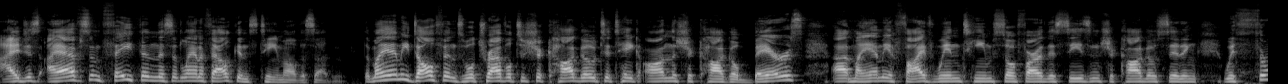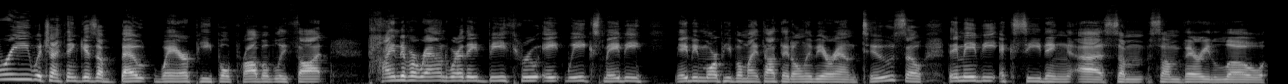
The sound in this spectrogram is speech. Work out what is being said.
I just I have some faith in this Atlanta Falcons team all of a sudden. The Miami Dolphins will travel to Chicago to take on the Chicago Bears. Uh, Miami, a five win team so far this season. Chicago sitting with three, which I think is about where people probably thought kind of around where they'd be through eight weeks. Maybe maybe more people might thought they'd only be around two, so they may be exceeding uh, some some very low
